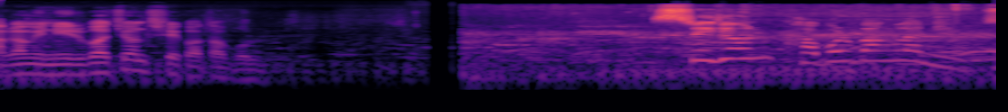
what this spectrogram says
আগামী নির্বাচন সে কথা বলবে। সৃজন খবর বাংলা নিউজ।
